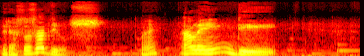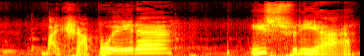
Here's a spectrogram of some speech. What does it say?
Graças a Deus, né? Além de baixar a poeira, esfriar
